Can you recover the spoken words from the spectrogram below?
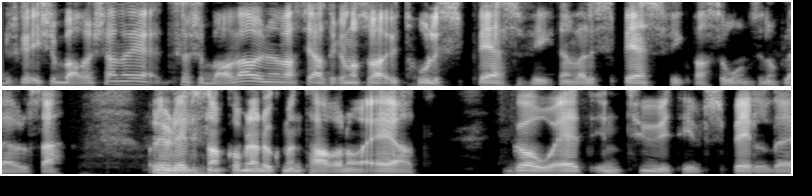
du skal ikke bare kjenne det skal ikke bare være universelt, det kan også være utrolig spesifikt, en veldig spesifikk person sin opplevelse. Og det er jo det de snakker om i den dokumentaren nå, er at Go er et intuitivt spill. Det,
